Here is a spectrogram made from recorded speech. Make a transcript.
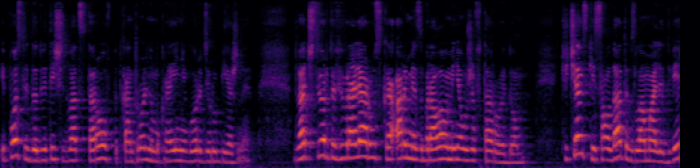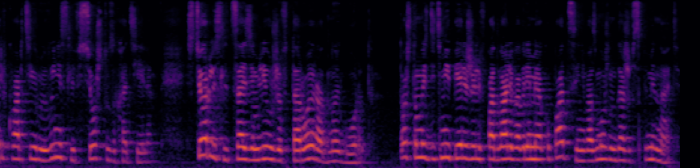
И после до 2022 в подконтрольном Украине городе Рубежное. 24 февраля русская армия забрала у меня уже второй дом. Чеченские солдаты взломали дверь в квартиру и вынесли все, что захотели. Стерли с лица земли уже второй родной город. То, что мы с детьми пережили в подвале во время оккупации, невозможно даже вспоминать.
